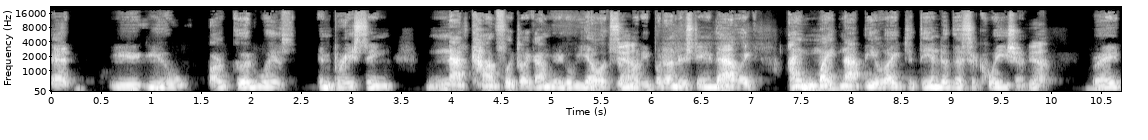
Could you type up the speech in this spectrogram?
that you you are good with embracing not conflict like I'm going to go yell at Yeah. somebody, but understanding that like I might not be liked at the end of this equation. Yeah. Right.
